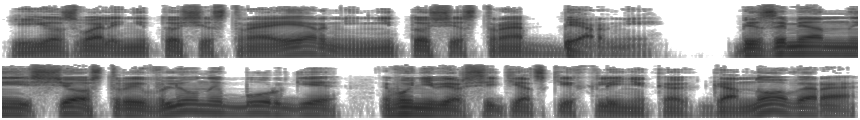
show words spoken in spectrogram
Ее звали не то сестра Эрни, не то сестра Берни. Безымянные сестры в Люнебурге, в университетских клиниках Ганновера,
